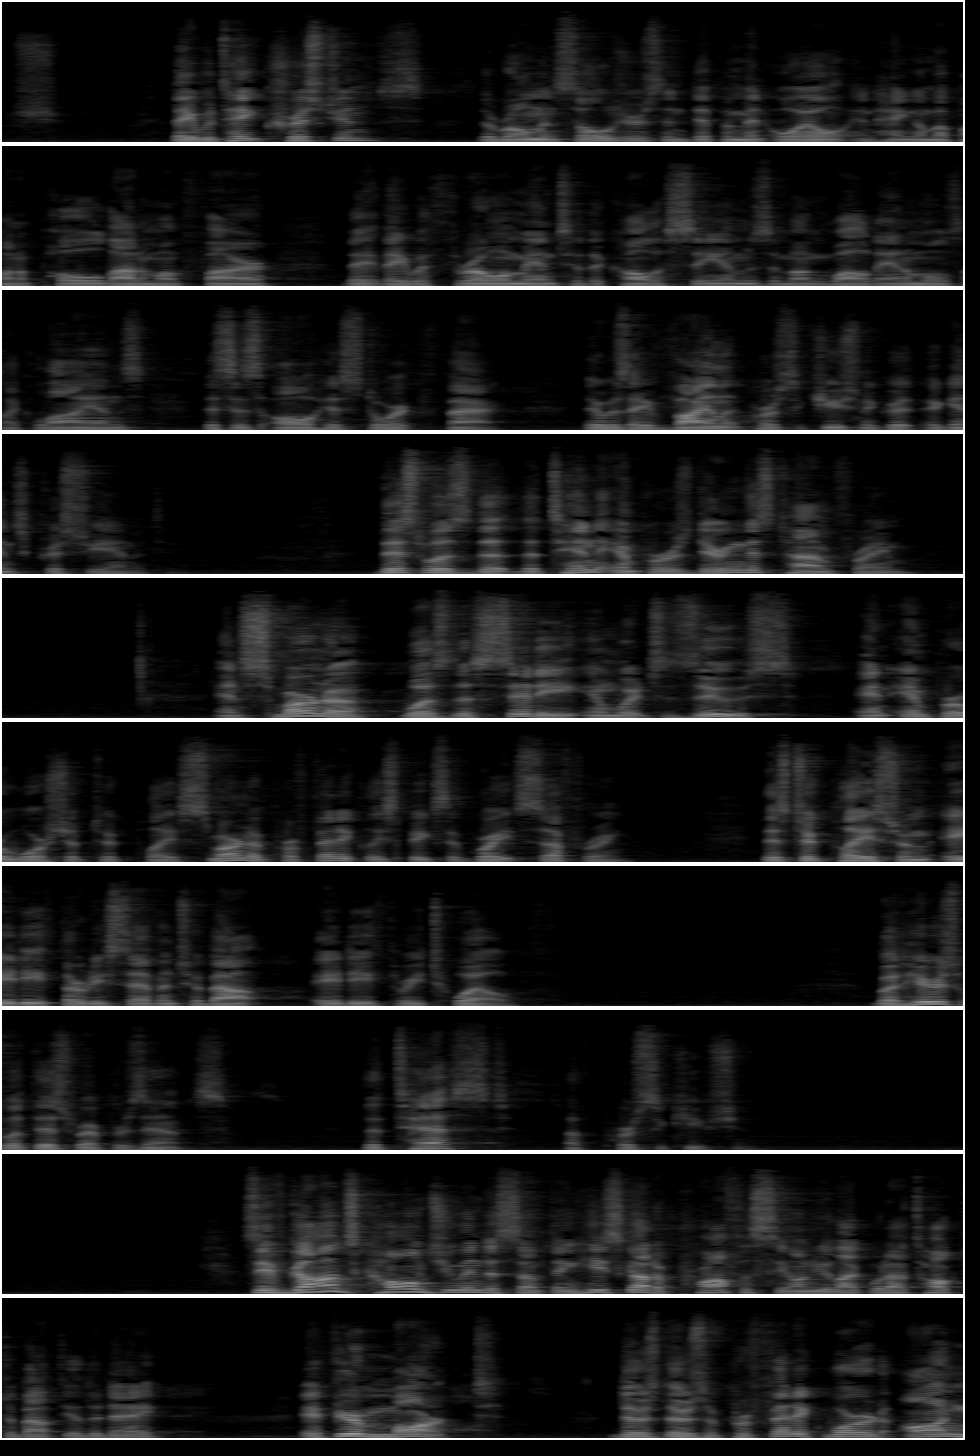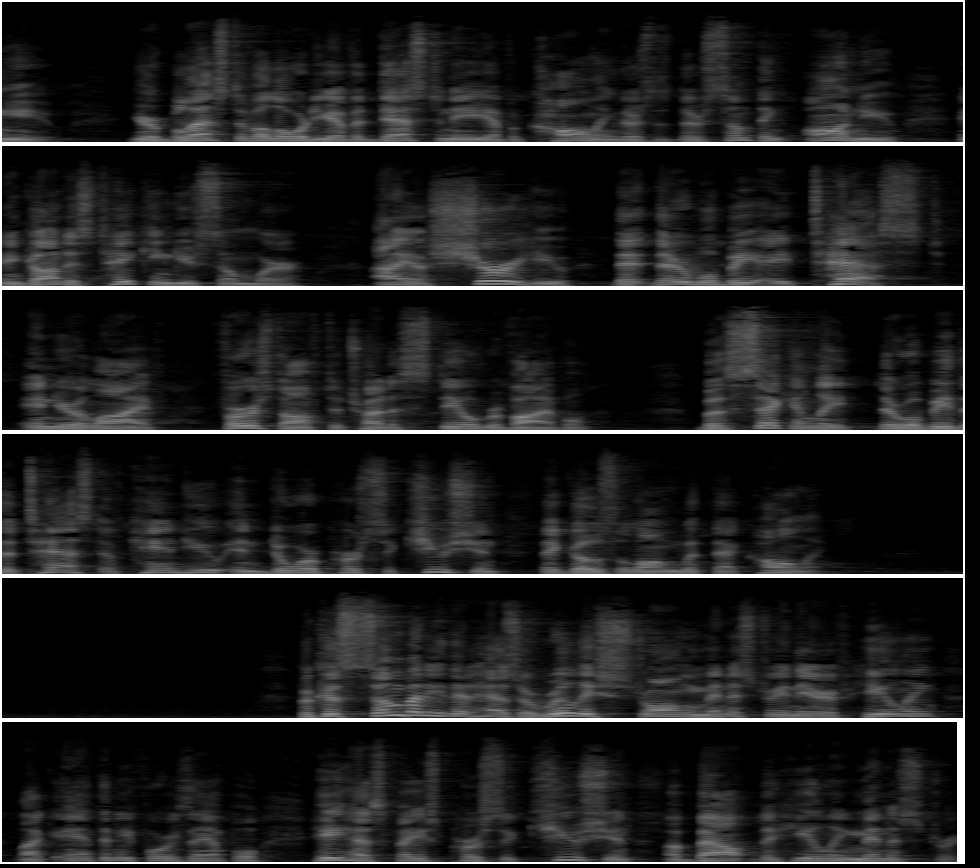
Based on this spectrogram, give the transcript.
They would take Christians, the Roman soldiers, and dip them in oil and hang them up on a pole, light them on fire. They, they would throw them into the Colosseums among wild animals like lions. This is all historic fact. There was a violent persecution against Christianity. This was the, the ten emperors during this time frame. And Smyrna was the city in which Zeus and emperor worship took place. Smyrna prophetically speaks of great suffering. This took place from AD 37 to about AD 312. But here's what this represents the test of persecution. See, if God's called you into something, He's got a prophecy on you, like what I talked about the other day. If you're marked, there's, there's a prophetic word on you. You're blessed of the Lord. You have a destiny. You have a calling. There's, there's something on you and God is taking you somewhere, I assure you that there will be a test in your life, first off, to try to steal revival. But secondly, there will be the test of can you endure persecution that goes along with that calling. Because somebody that has a really strong ministry in the area of healing, like Anthony, for example, he has faced persecution about the healing ministry.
